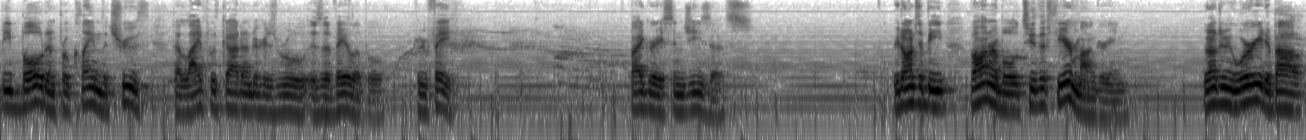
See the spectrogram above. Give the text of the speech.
be bold and proclaim the truth that life with God under his rule is available through faith by grace in Jesus. We don't have to be vulnerable to the fear mongering. We don't have to be worried about,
